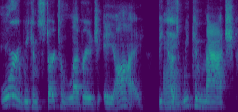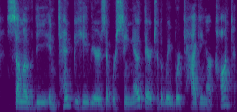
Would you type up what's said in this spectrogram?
or we can start to leverage AI because mm. we can match some of the intent behaviors that we're seeing out there to the way we're tagging our content.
